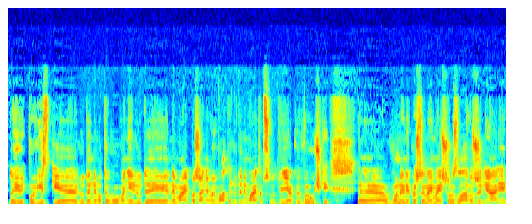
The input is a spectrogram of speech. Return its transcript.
дають повістки. Люди не мотивовані, люди не мають бажання воювати, люди не мають абсолютно ніякої виучки. Е, Вони не пройшли найменшого злагодження.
